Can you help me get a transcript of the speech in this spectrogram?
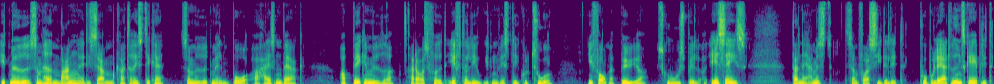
Et møde, som havde mange af de samme karakteristika som mødet mellem Bohr og Heisenberg, og begge møder har der også fået et efterliv i den vestlige kultur i form af bøger, skuespil og essays, der nærmest, som for at sige det lidt populært videnskabeligt,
